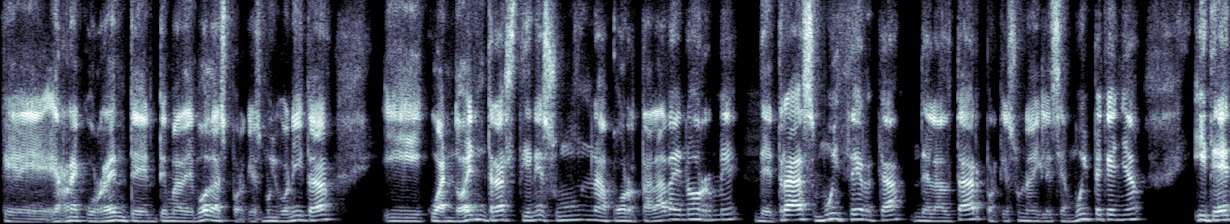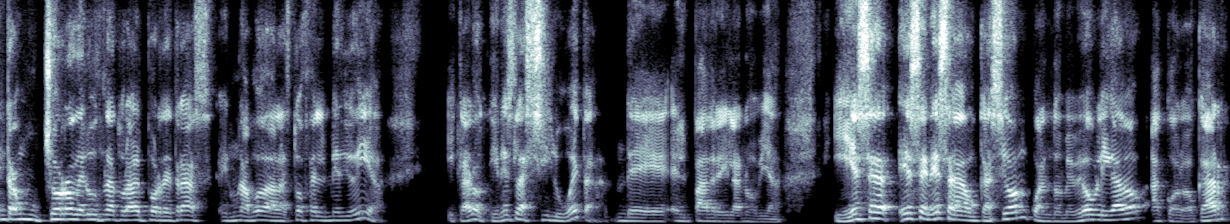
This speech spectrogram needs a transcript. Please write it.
que es recurrente en tema de bodas porque es muy bonita y cuando entras tienes una portalada enorme detrás, muy cerca del altar, porque es una iglesia muy pequeña, y te entra un chorro de luz natural por detrás en una boda a las 12 del mediodía. Y claro, tienes la silueta del padre y la novia. Y esa, es en esa ocasión cuando me veo obligado a colocar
